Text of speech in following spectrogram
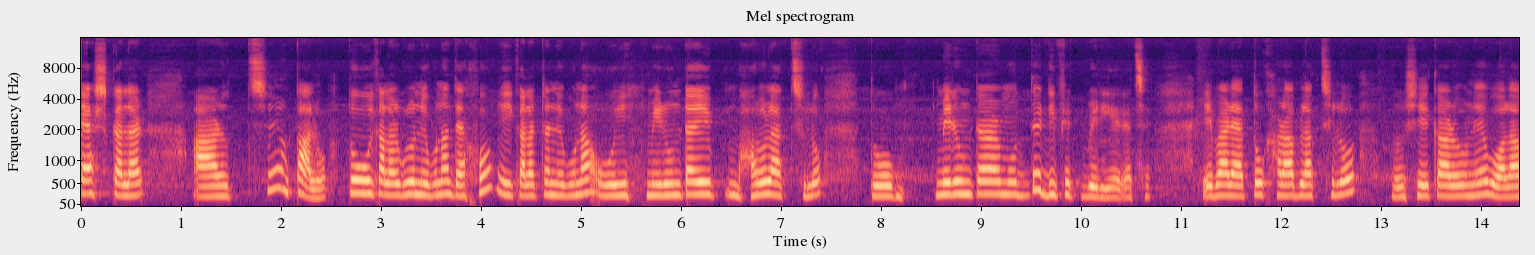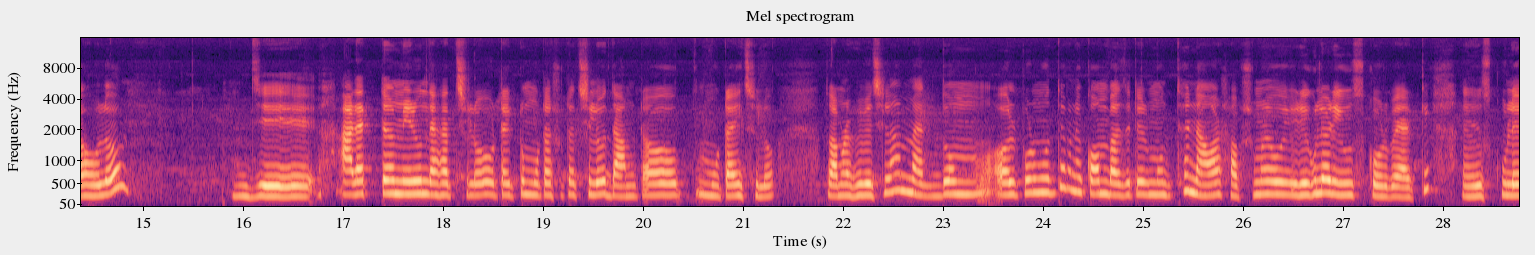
অ্যাশ কালার। আর হচ্ছে কালো। তো ওই কালারগুলো নেব না, দেখো। এই কালারটা নেব না। ওই মেরুনটাই ভালো লাগছিল। তো মেরুনটার মধ্যে ডিফেক্ট বেরিয়ে গেছে। এবার এত খারাপ লাগছিল, তো সে কারণে বলা হলো যে আর একটা মেরুন দেখাচ্ছিল। ওটা একটু মোটা সোটা ছিল, দামটাও মোটাই ছিল। তো আমরা ভেবেছিলাম একদম অল্পর মধ্যে মানে কম বাজেটের মধ্যে নেওয়া সবসময় ওই রেগুলার ইউজ করবে আর কি। স্কুলে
